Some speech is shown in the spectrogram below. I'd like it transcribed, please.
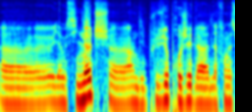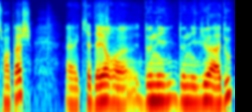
il y a aussi Notch, un des plus vieux projets de la, fondation Apache, qui a d'ailleurs donné, donné, lieu à Hadoop.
